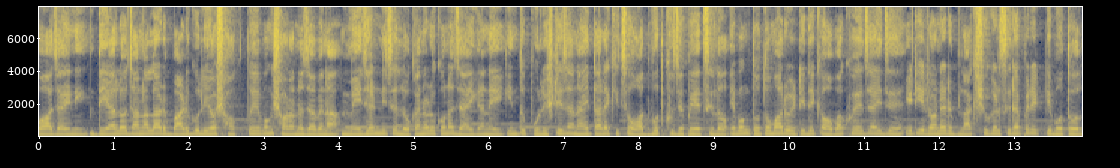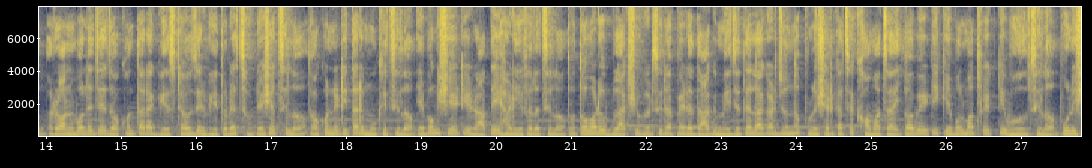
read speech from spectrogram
পাওয়া যায়নি। দেয়াল ও জানালার বারগুলিও শক্ত এবং সরানো যাবে না। মেঝের নিচে লোকানোরও কোনো জায়গা নেই, কিন্তু পুলিশটি জানায় তারা কিছু অদ্ভুত খুঁজে পেয়েছিল এবং তোতোমারু এটি দেখে অবাক হয়ে যায় যে এটি রনের ব্ল্যাক সুগার সিরাপের একটি বোতল। রন বলে যে যখন তারা গেস্ট হাউসের ভেতরে ছুটে এসেছিল, তখন এটি তার মুখে ছিল এবং সে এটি রাতেই হারিয়ে ফেলেছিল। তোতোমারু ব্ল্যাক সুগার সিরাপের দাগ মেঝেতে লাগার জন্য পুলিশের কাছে ক্ষমা চায়, তবে এটি কেবলমাত্র একটি ভুল ছিল। পুলিশ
